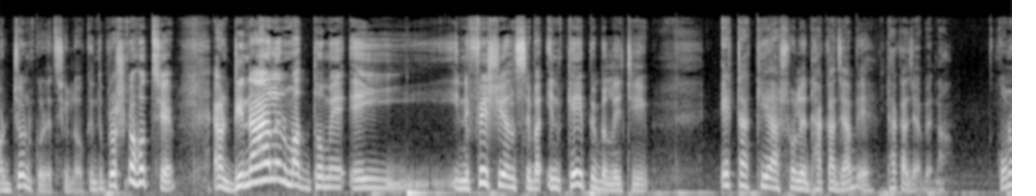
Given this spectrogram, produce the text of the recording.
অর্জন করেছিল। কিন্তু প্রশ্ন হচ্ছে, এখন ডিনায়ালের মাধ্যমে এই ইনএফিসিয়েন্সি বা ইনকেপেবিলিটি এটা কি আসলে ঢাকা যাবে? ঢাকা যাবে না। কোনো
